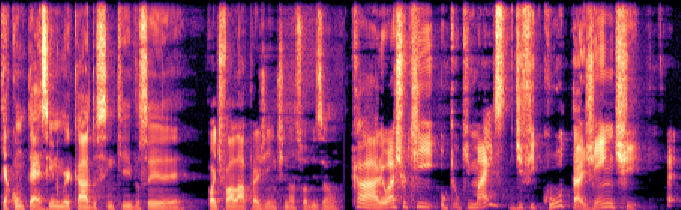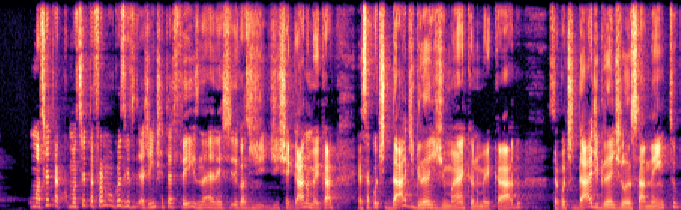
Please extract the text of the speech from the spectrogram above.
que acontecem no mercado, assim, que você pode falar pra gente na sua visão? Cara, eu acho que o, que- o que mais dificulta a gente. é Uma certa, uma certa forma, uma coisa que a gente até fez, né? Nesse negócio de, de chegar no mercado, essa quantidade grande de marca no mercado, essa quantidade grande de lançamento.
